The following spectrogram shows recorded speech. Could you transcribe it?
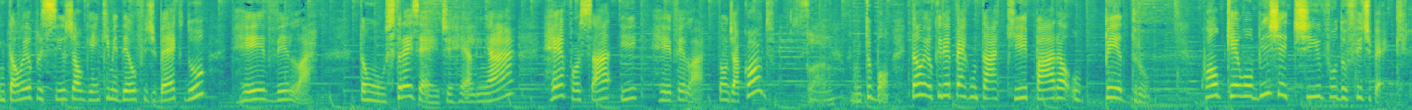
Então eu preciso de alguém que me dê o feedback do revelar. Então, os três R de realinhar, reforçar e revelar. Estão de acordo? Claro. Muito bom. Então, eu queria perguntar aqui para o Pedro, qual que é o objetivo do feedback?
